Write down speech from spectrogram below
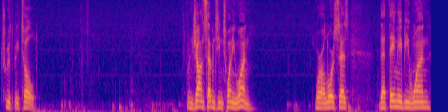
Truth be told. From John 17 21, where our Lord says that they may be one,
